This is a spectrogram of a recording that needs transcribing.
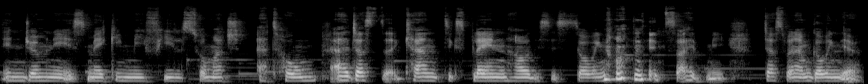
in Germany is making me feel so much at home. I just uh, can't explain how this is going on inside me just when I'm going there.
